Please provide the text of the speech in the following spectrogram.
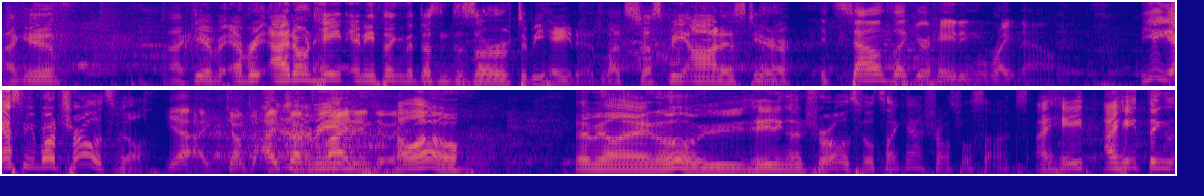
I give. I give every. I don't hate anything that doesn't deserve to be hated. Let's just be honest here. It sounds like you're hating right now. Yeah, you asked me about Charlottesville. Yeah, I jumped. I jumped mean, right into it. Hello. They'd be like, "Oh, you hating on Charlottesville?" It's like, yeah, Charlottesville sucks. I hate, I hate things.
